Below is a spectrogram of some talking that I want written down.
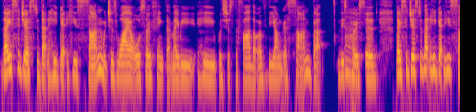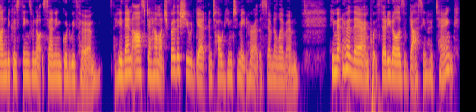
They suggested that he get his son, which is why I also think that maybe he was just the father of the youngest son. But this mm. posted, they suggested that he get his son because things were not sounding good with her. He then asked her how much further she would get and told him to meet her at the 7 Eleven. He met her there and put $30 of gas in her tank.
